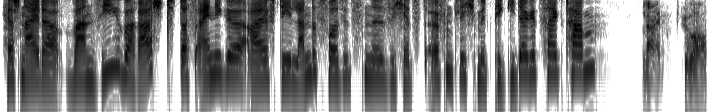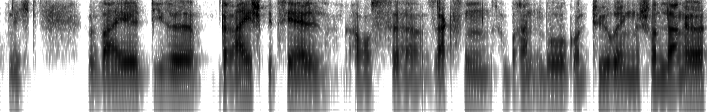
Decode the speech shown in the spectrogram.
Herr Schneider, waren Sie überrascht, dass einige AfD-Landesvorsitzende sich jetzt öffentlich mit Pegida gezeigt haben? Nein, überhaupt nicht weil diese drei speziell aus äh, Sachsen, Brandenburg und Thüringen schon lange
